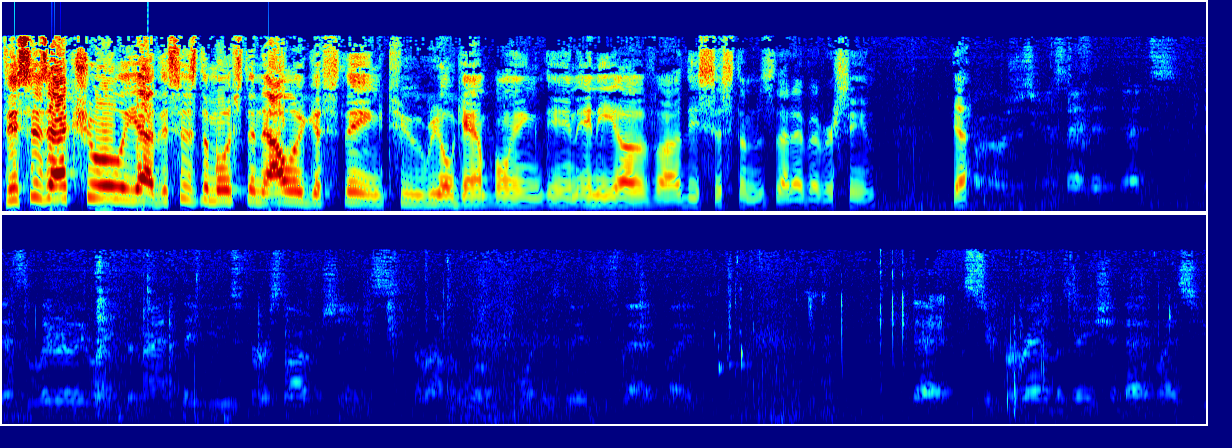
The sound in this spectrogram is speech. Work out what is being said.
This is actually, yeah, this is the most analogous thing to real gambling in any of uh, these systems that I've ever seen. Yeah. I was just going to say that that's that's literally like the math they use for slot machines around the world more these days. Is that like that super randomization that unless you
